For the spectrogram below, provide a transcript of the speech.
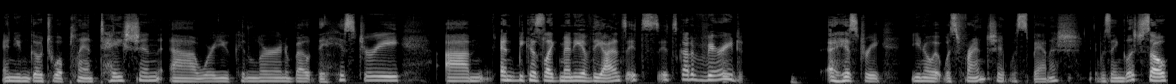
and you can go to a plantation uh, where you can learn about the history. Um, and because, like many of the islands, it's it's got a varied a history. You know, it was French, it was Spanish, it was English. So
